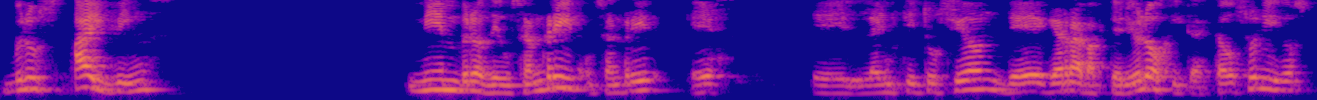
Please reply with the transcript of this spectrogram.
Bruce Ivins, miembro de USANRID, USANRID es eh, la institución de guerra bacteriológica de Estados Unidos,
